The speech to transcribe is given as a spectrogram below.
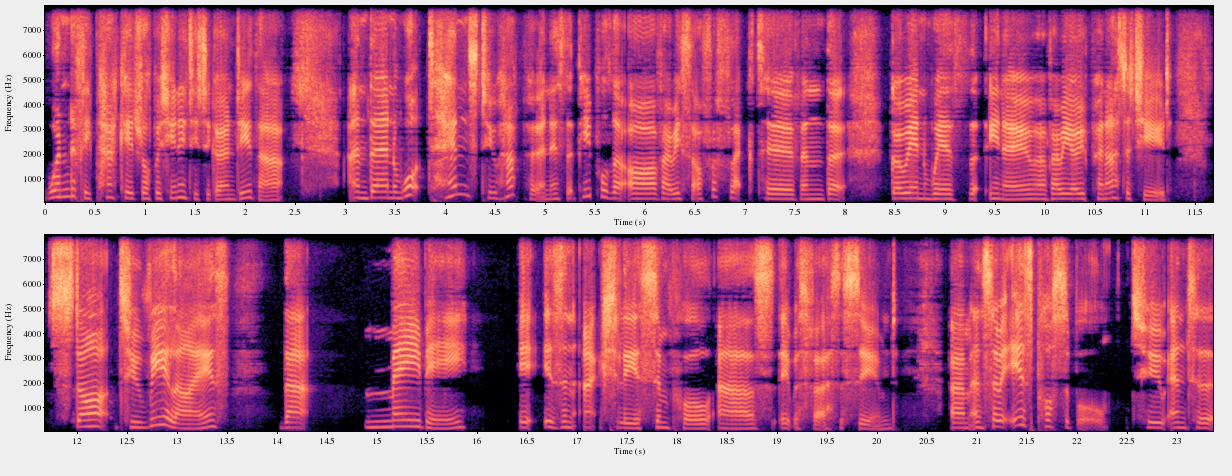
wonderfully packaged opportunity to go and do that and then what tends to happen is that people that are very self-reflective and that go in with you know a very open attitude start to realize that maybe it isn't actually as simple as it was first assumed um, and so it is possible to enter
